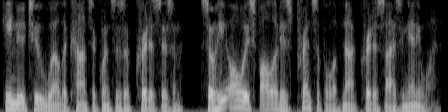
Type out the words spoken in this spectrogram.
He knew too well the consequences of criticism, so he always followed his principle of not criticizing anyone.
